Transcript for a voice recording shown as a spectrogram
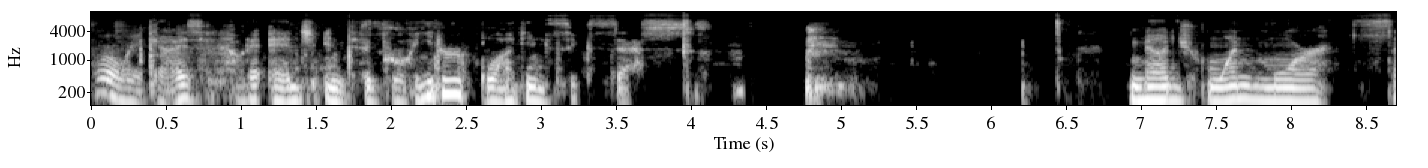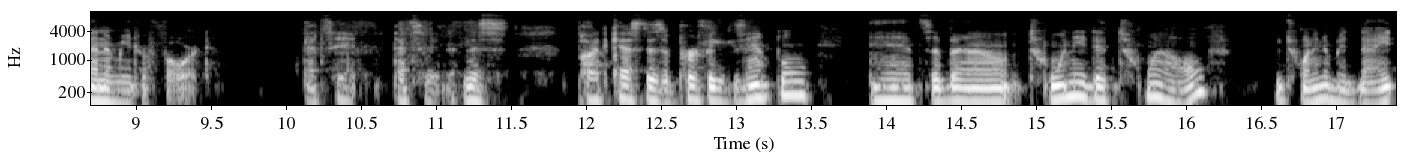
Four way, guys, how to edge into greater blogging success. Nudge one more centimeter forward. That's it. That's it. And this podcast is a perfect example. It's about 20 to 12, 20 to midnight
